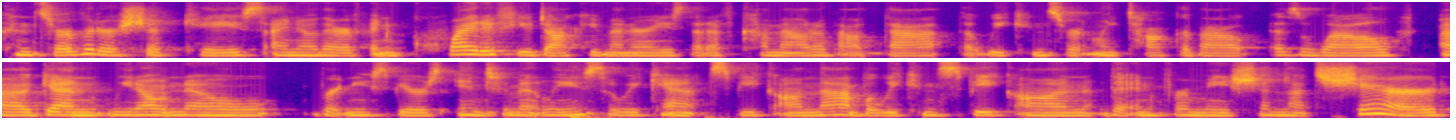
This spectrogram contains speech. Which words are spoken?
conservatorship case. I know there have been quite a few documentaries that have come out about that that we can certainly talk about as well. Uh, again, we don't know Britney Spears intimately, so we can't speak on that, but we can speak on the information that's shared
